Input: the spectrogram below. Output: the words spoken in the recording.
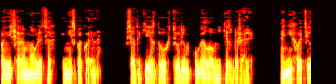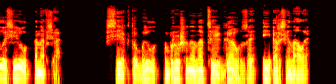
По вечерам на улицах неспокойно. Все-таки из двух тюрем уголовники сбежали. Не хватило сил на все. Все, кто был, брошены на цейгаузы и арсеналы.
